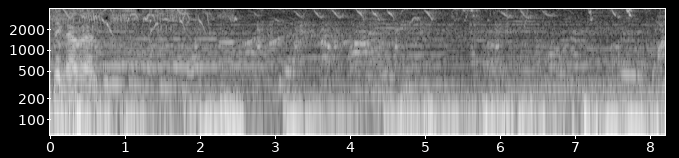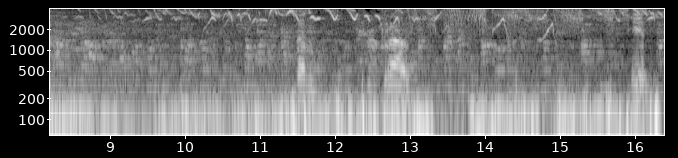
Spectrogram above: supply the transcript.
Six. Eleven. Seven. Twelve. Eight.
